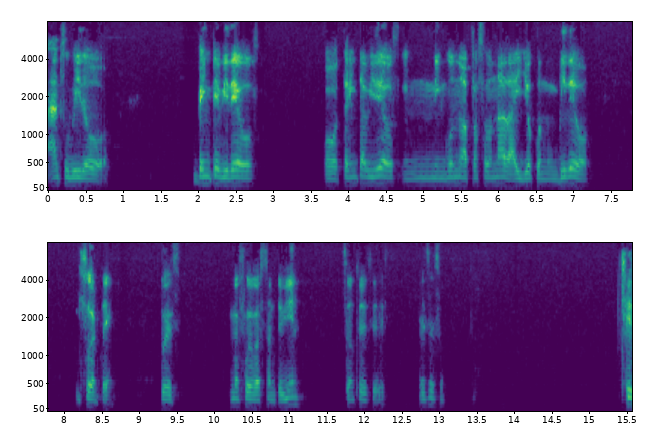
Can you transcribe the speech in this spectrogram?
han subido 20 videos o 30 videos y ninguno ha pasado nada y yo con un video, suerte, pues me fue bastante bien. Entonces es, es eso. Sí,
